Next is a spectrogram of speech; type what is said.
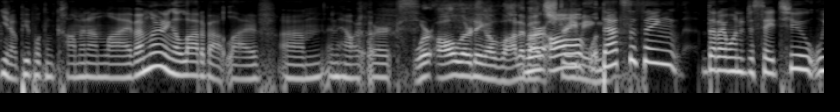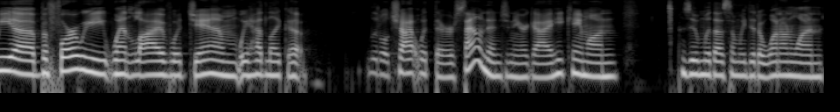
you know, people can comment on live. I'm learning a lot about live um, and how it works. We're all learning a lot about We're all- streaming. that's the thing that I wanted to say too. We uh before we went live with Jam, we had like a little chat with their sound engineer guy. He came on Zoom with us and we did a one-on-one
